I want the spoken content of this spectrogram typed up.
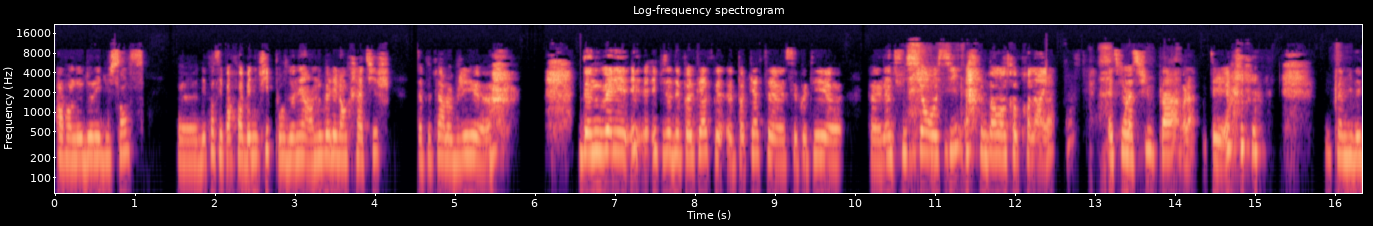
avant de donner du sens. Euh, des fois, c'est parfois bénéfique pour donner un nouvel élan créatif. Ça peut faire l'objet euh, d'un nouvel épisode de podcast, podcast ce côté l'intuition aussi dans l'entrepreneuriat. Est-ce qu'on la suit ou pas? Voilà, c'est plein d'idées.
